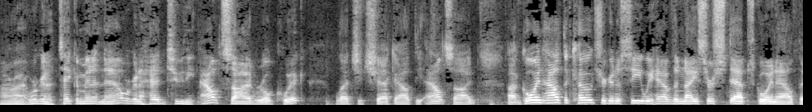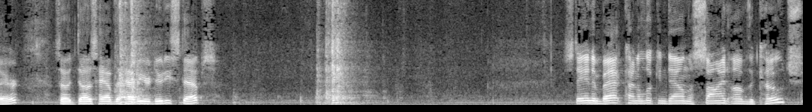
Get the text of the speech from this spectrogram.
All right, we're going to take a minute now. We're going to head to the outside real quick let you check out the outside. Uh, going out the coach, you're going to see we have the nicer steps going out there. So it does have the heavier duty steps. Standing back, kind of looking down the side of the coach,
